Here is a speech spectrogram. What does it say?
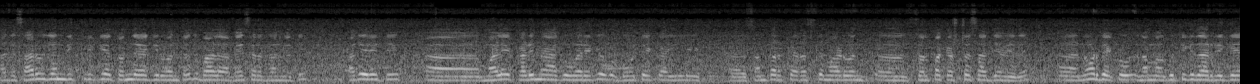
ಆದರೆ ಸಾರ್ವಜನಿಕರಿಗೆ ತೊಂದರೆ ಆಗಿರುವಂಥದ್ದು ಭಾಳ ಬೇಸರದ ಸಂಗತಿ. ಅದೇ ರೀತಿ ಮಳೆ ಕಡಿಮೆ ಆಗುವವರೆಗೆ ಬಹುತೇಕ ಇಲ್ಲಿ ಸಂಪರ್ಕ ರಸ್ತೆ ಮಾಡುವಂಥ ಸ್ವಲ್ಪ ಕಷ್ಟ ಸಾಧ್ಯವಿದೆ. ನೋಡಬೇಕು, ನಮ್ಮ ಗುತ್ತಿಗೆದಾರರಿಗೆ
